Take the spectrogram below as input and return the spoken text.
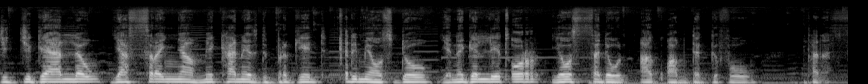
ጅጅጋ ያለው የአስረኛ ሜካናይዝድ ብርጌድ ቅድሚያ ወስዶ የነገሌ ጦር የወሰደውን አቋም ደግፎ ተነሣ።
